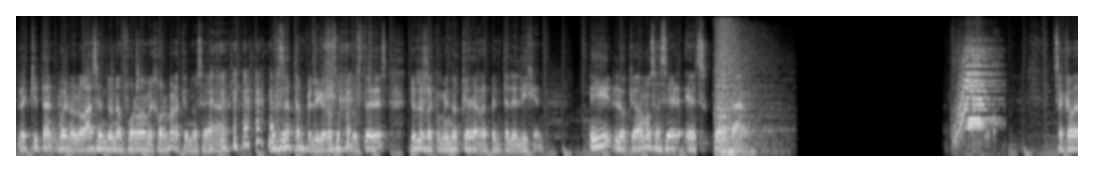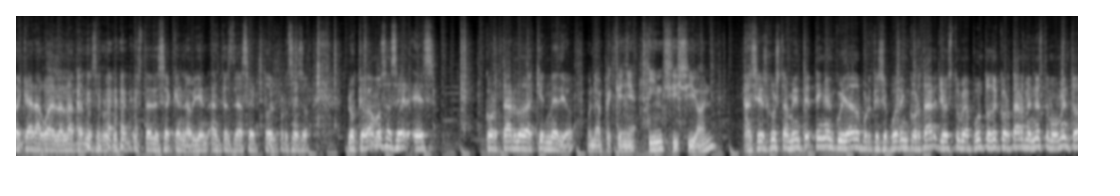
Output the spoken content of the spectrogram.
le quitan, bueno, lo hacen de una forma mejor para que no sea, no sea tan peligroso para ustedes. Yo les recomiendo que de repente le eligen. Y lo que vamos a hacer es cortar. Se acaba de caer agua de la lata, no se preocupen. Ustedes séquenla bien antes de hacer todo el proceso. Lo que vamos a hacer es cortarlo de aquí en medio. Una pequeña incisión. Así es, justamente. Tengan cuidado porque se pueden cortar. Yo estuve a punto de cortarme en este momento.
